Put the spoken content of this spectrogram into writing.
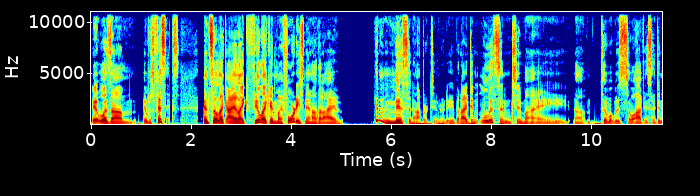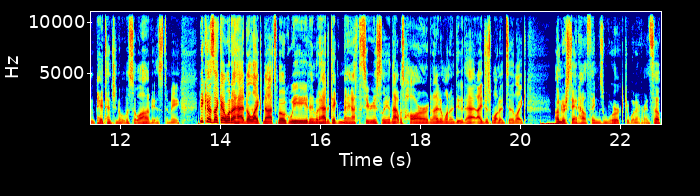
It was um, it was physics. And so like I like feel like in my 40s now that I didn't miss an opportunity, but I didn't listen to my um to what was so obvious. I didn't pay attention to what was so obvious to me because like I would have had to like not smoke weed and would have had to take math seriously and that was hard and I didn't want to do that. I just wanted to like understand how things worked or whatever. And so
